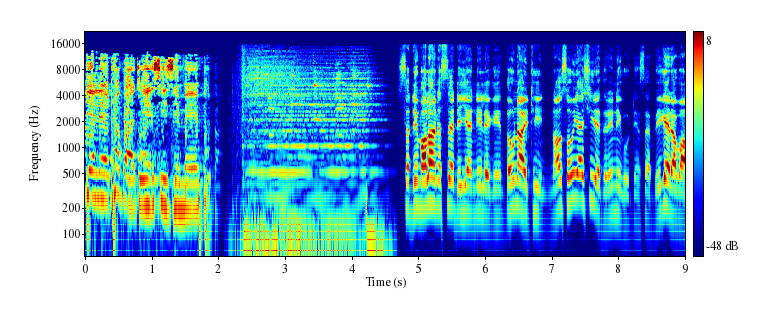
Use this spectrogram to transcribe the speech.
ပြည်လည်ထွက်ခွာခြင်းအစီအစဉ်ပဲဖြစ်ပါစက်တင်ဘာလ22ရက်နေ့လည်ကင်း3နာရီထိနောက်ဆုံးရရှိတဲ့သတင်းတွေကိုတင်ဆက်ပေးခဲ့တာပါ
